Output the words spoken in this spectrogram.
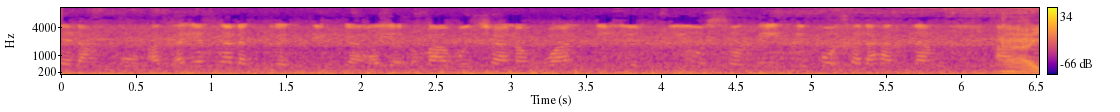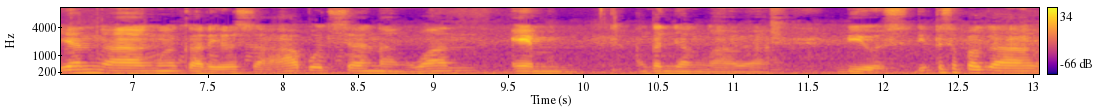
ng po. At ayan nga nag-trending nga, ayan umabot siya ng 1 million views. So thank you po sa lahat ng Ah, yan ang mga careers, aabot siya ng 1M ang kanyang ah, views. Dito sa pag ah,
